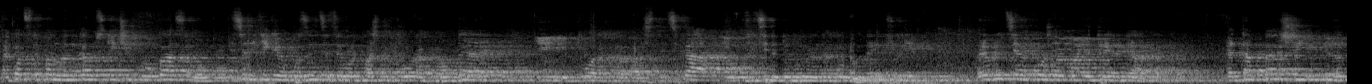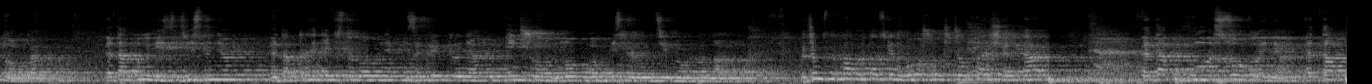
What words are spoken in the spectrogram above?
Так от Степан Ленкавський чітко вказував, і це не тільки опозиція, це можна бачити в творах Бандери, і в творах е, Стецька, і в офіційних документах Бандерівської. Революція кожна має три етапи. Етап перший підготовка, етап другий здійснення, етап третій встановлення і закріплення іншого нового післяреволюційного ладу. Причому Степан Вартавський наголошував, що перший етап етап умасовлення, етап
